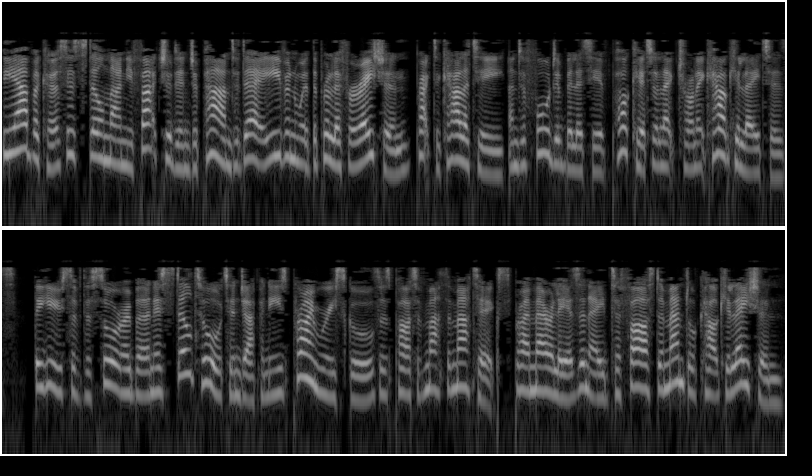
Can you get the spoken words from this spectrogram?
The abacus is still manufactured in Japan today even with the proliferation, practicality, and affordability of pocket electronic calculators. The use of the soroban is still taught in Japanese primary schools as part of mathematics, primarily as an aid to faster mental calculation.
